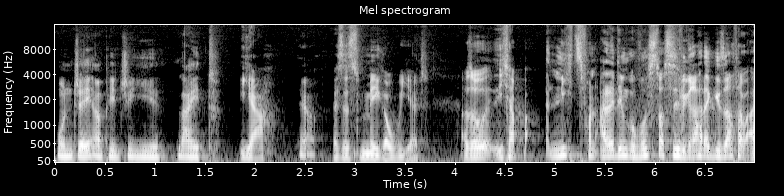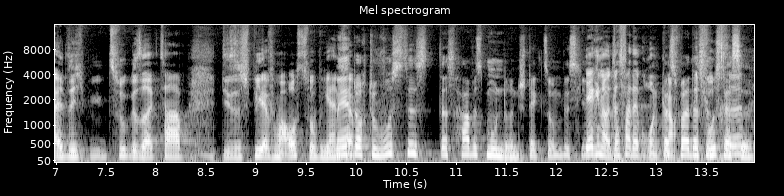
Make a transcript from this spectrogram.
und JRPG Light. Ja, Ja. Es ist mega weird. Also ich habe nichts von alledem gewusst, was wir gerade gesagt haben, als ich zugesagt habe, dieses Spiel einfach mal auszuprobieren. Naja, ich doch, du wusstest, dass Harvest Moon drin steckt, so ein bisschen. Ja, genau, das war der Grund. Das genau. war das ich wusste, Interesse.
